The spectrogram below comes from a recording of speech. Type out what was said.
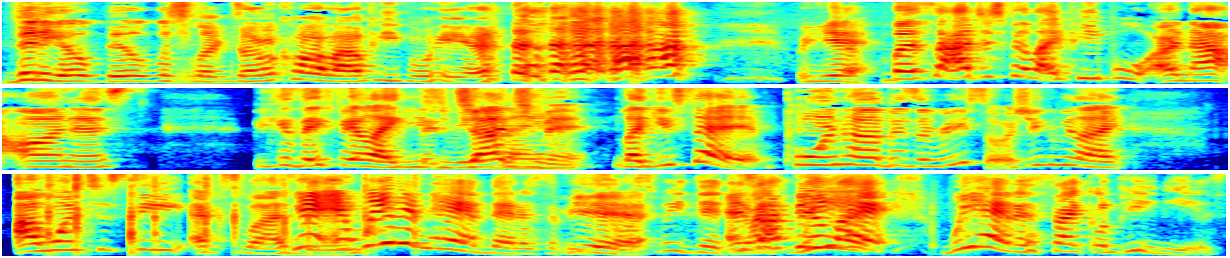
video bill was. Look, don't call out people here. but yeah, but so I just feel like people are not honest because they feel like the judgment. Like you said, Pornhub is a resource. You can be like, I want to see X, Y, Z. Yeah, and we didn't have that as a resource. Yeah. We didn't. And so like, I feel we like- had we had encyclopedias,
